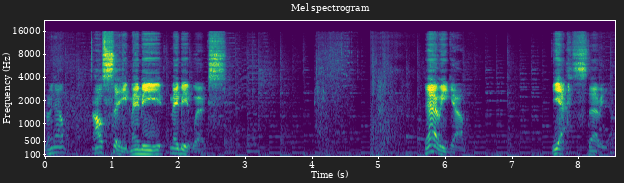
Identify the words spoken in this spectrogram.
right now, I'll see. Maybe, maybe it works. There we go. Yes, there we go.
